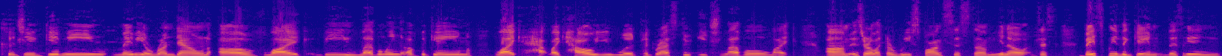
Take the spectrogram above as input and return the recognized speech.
could you give me maybe a rundown of like the leveling of the game, like how like how you would progress through each level, like um, is there like a respawn system? You know, just basically the game. Basically,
